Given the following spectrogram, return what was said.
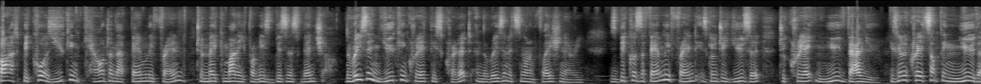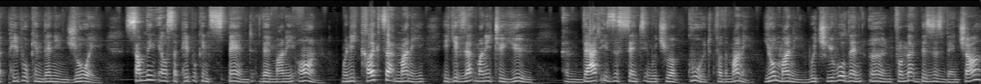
but because you can count on that family friend to make money from his business venture. The reason you can create this credit and the reason it's not inflationary is because the family friend is going to use it to create new value. He's going to create something new that people can then enjoy, something else that people can spend their money on. When he collects that money, he gives that money to you and that is the sense in which you are good for the money. Your money, which you will then earn from that business venture,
